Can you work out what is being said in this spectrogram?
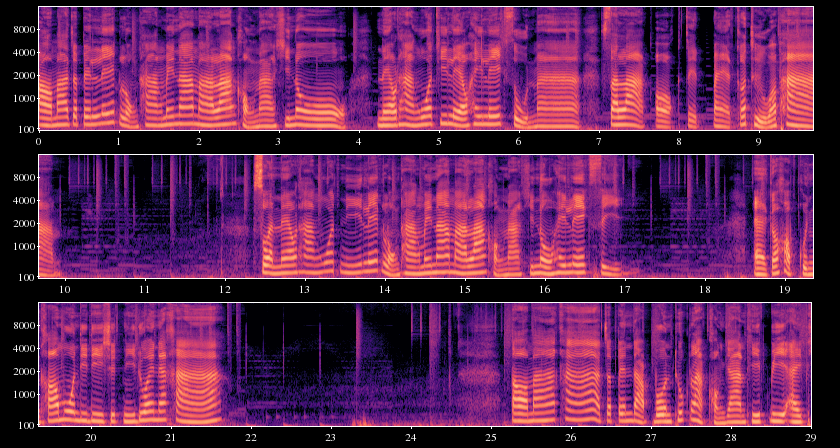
ต่อมาจะเป็นเลขหลงทางไม่น่ามาล่างของนางชิโน แนวทางงวดที่แล้วให้เลขศูนย์มา สลากออก 78 ก็ถือว่าผ่านส่วนแนวทางงวดนี้เลขหลงทางไม่น่ามาล่างของนางคิโนให้เลข 4 แอดก็ขอบคุณข้อมูลดีๆ ชุดนี้ด้วยนะคะ ต่อมาค่ะ จะเป็นดับบนทุกหลักของยานทิพย์ VIP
